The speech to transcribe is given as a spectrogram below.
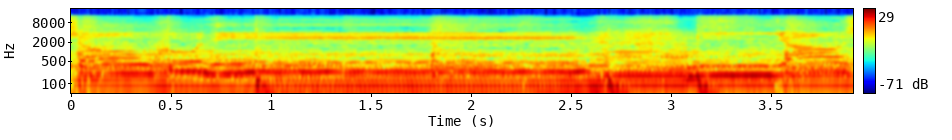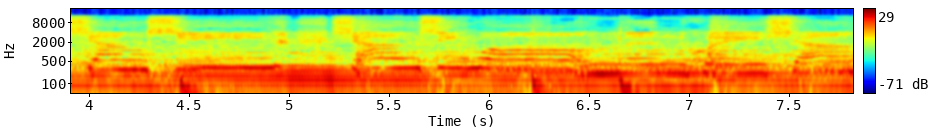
守护你。你要相信，相信我们会相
